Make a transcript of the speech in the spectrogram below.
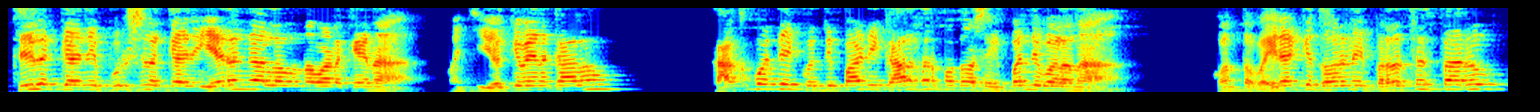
స్త్రీలకు కానీ పురుషులకు కానీ ఏ రంగాల్లో ఉన్న వాళ్ళకైనా మంచి యోగ్యమైన కాలం. కాకపోతే కొద్దిపాటి కాలసర్పదోష ఇబ్బంది వలన కొంత వైరాగ్య ధోరణి ప్రదర్శిస్తారు.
